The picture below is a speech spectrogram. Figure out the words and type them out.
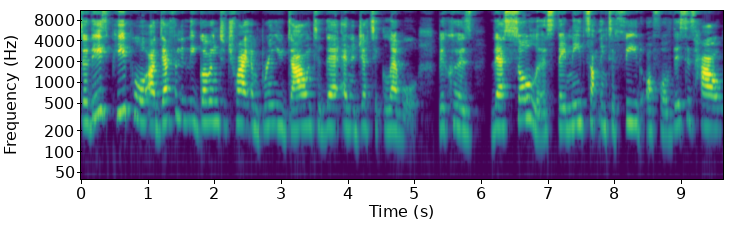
So these people are definitely going to try and bring you down to their energetic level because they're soulless. They need something to feed off of. This is how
